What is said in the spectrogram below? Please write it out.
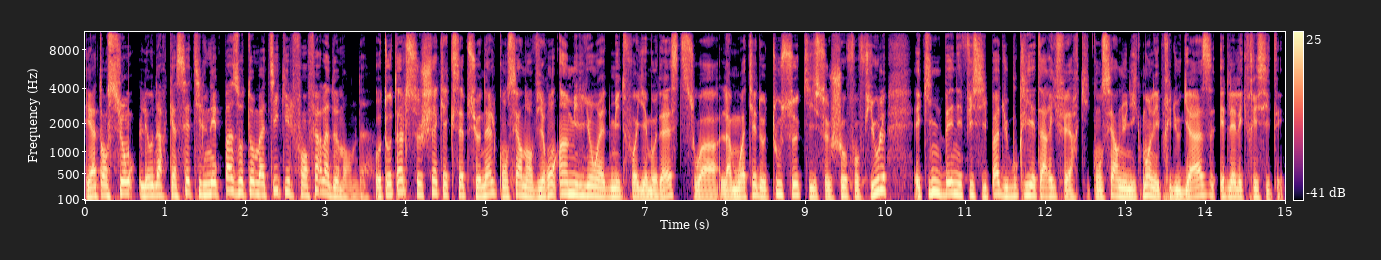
Et attention, Léonard Cassette, il n'est pas automatique, il faut en faire la demande. Au total, ce chèque exceptionnel concerne environ un million et demi de foyers modestes, soit la moitié de tous ceux qui se chauffent au fioul et qui ne bénéficient pas du bouclier tarifaire qui concerne uniquement les prix du gaz et de l'électricité.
